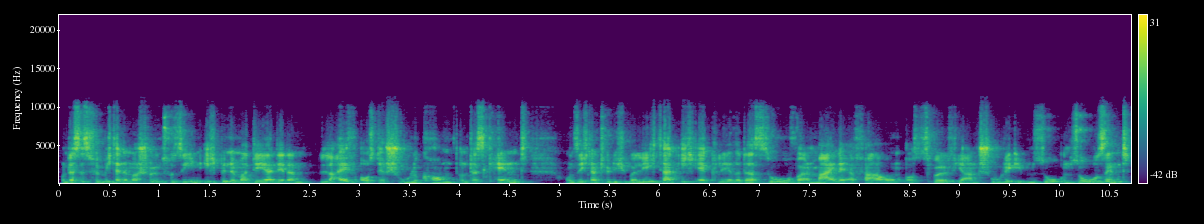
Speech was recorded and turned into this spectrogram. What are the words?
Und das ist für mich dann immer schön zu sehen. Ich bin immer der, der dann live aus der Schule kommt und das kennt und sich natürlich überlegt hat, ich erkläre das so, weil meine Erfahrungen aus zwölf Jahren Schule eben so und so sind.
